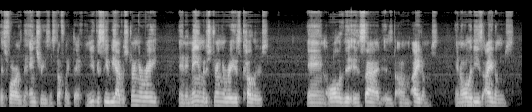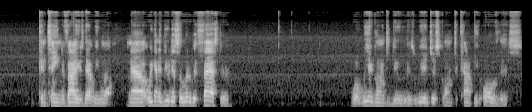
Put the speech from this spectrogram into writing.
as far as the entries and stuff like that. And you can see we have a string array and the name of the string array is colors and all of it inside is um, items and all of mm-hmm. these items contain the values that we want. Now we're going to do this a little bit faster. What we are going to do is we are just going to copy all of this.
